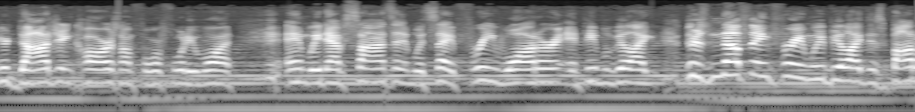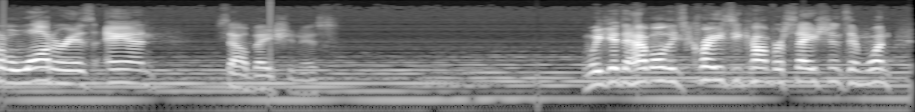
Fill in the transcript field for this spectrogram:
you're dodging cars on 441, and we'd have signs that would say free water, and people would be like, "There's nothing free," and we'd be like, "This bottle of water is," and salvation is. We get to have all these crazy conversations, and one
